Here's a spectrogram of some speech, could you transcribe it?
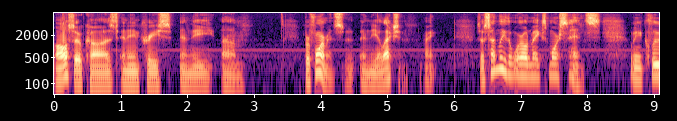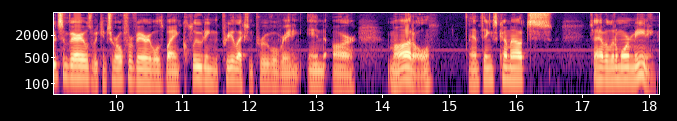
also caused an increase in the um, performance in the election, right? So suddenly the world makes more sense. We include some variables, we control for variables by including the pre-election approval rating in our model, and things come out to have a little more meaning.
